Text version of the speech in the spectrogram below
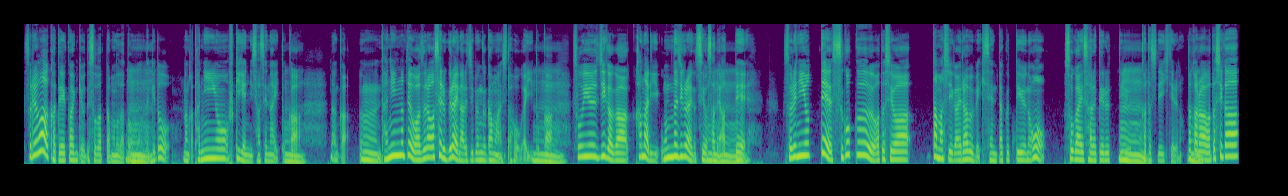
それは家庭環境で育ったものだと思うんだけど、なんか他人を不機嫌にさせないとか、なんか、うん、他人の手を煩わせるぐらいなら自分が我慢した方がいいとか、うん。そういう自我がかなり同じぐらいの強さであって、うんうんそれによってすごく私は魂が選ぶべき選択っていうのを阻害されてるっていう形で生きてるの。だから私が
